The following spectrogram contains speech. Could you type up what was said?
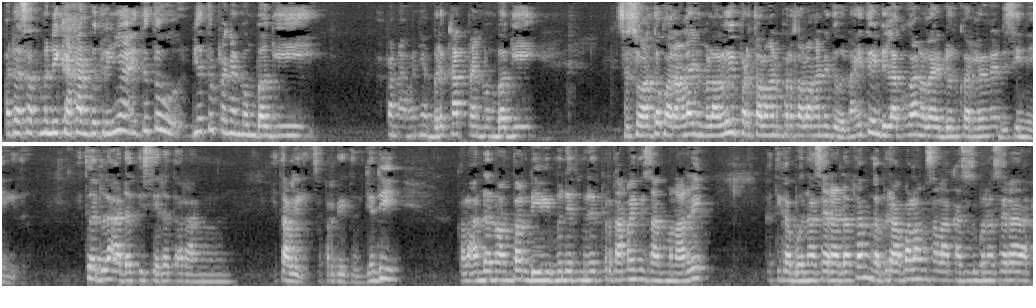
pada saat menikahkan putrinya itu tuh dia tuh pengen membagi apa namanya berkat, pengen membagi sesuatu ke orang lain melalui pertolongan-pertolongan itu. Nah itu yang dilakukan oleh Don Corleone di sini gitu. Itu adalah adat istiadat orang Itali seperti itu. Jadi kalau anda nonton di menit-menit pertama ini sangat menarik. Ketika Bonasera datang, nggak berapa lama masalah kasus Bonasera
